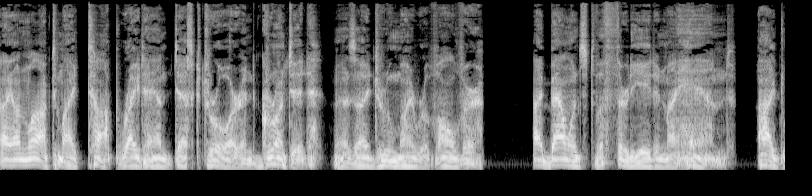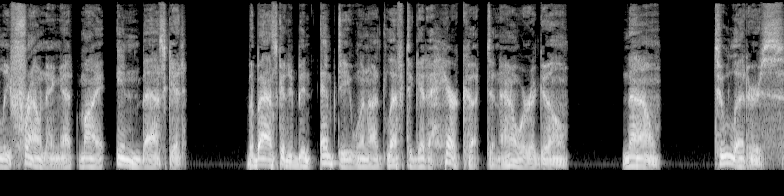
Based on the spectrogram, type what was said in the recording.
I unlocked my top right hand desk drawer and grunted as I drew my revolver. I balanced the 38 in my hand, idly frowning at my in basket. The basket had been empty when I'd left to get a haircut an hour ago. Now, two letters,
